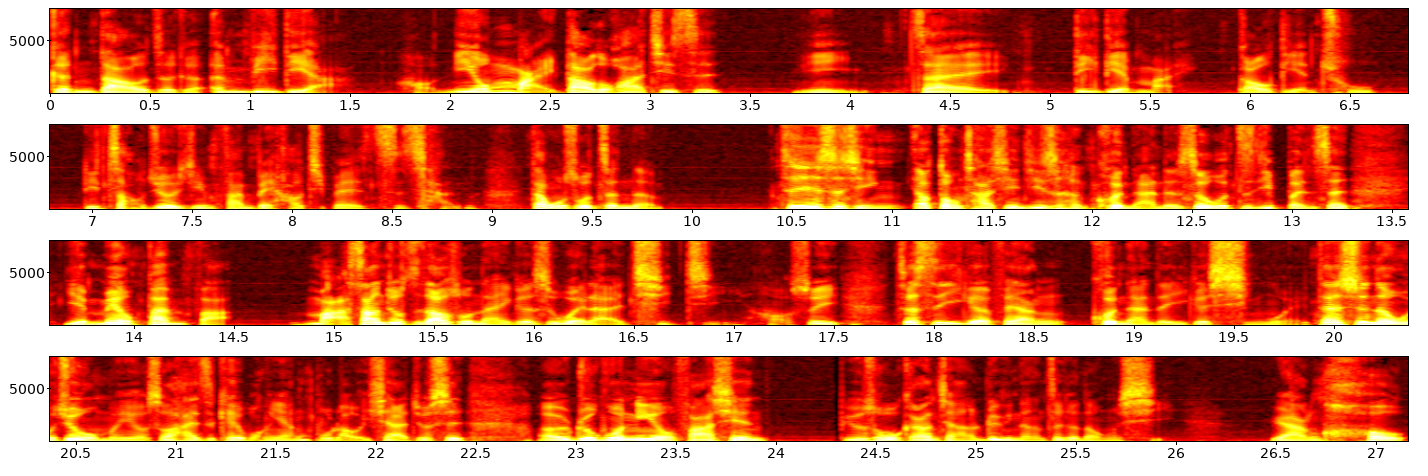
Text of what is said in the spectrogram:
跟到这个 NVIDIA，好，你有买到的话，其实你。在低点买，高点出，你早就已经翻倍好几倍的资产了。但我说真的，这件事情要洞察先机是很困难的，所以我自己本身也没有办法马上就知道说哪一个是未来的契机。好，所以这是一个非常困难的一个行为。但是呢，我觉得我们有时候还是可以亡羊补牢一下，就是呃，如果你有发现，比如说我刚刚讲的绿能这个东西，然后。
